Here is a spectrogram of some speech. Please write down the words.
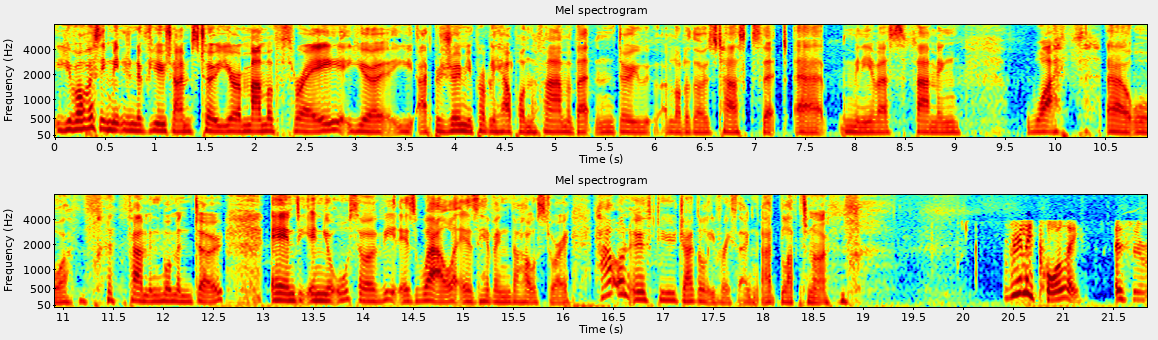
you've obviously mentioned a few times too. You're a mum of three. You, I presume you probably help on the farm a bit and do a lot of those tasks that uh, many of us farming wife uh, or farming woman do. And and you're also a vet as well as having the whole story. How on earth do you juggle everything? I'd love to know. Really poorly is the,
